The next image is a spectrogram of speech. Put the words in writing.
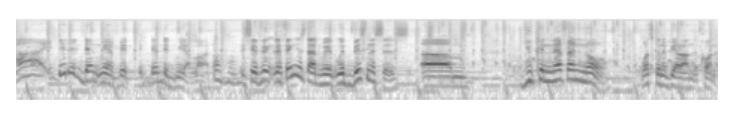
Uh, it didn't dent me a bit. It dented me a lot. You see, the thing, the thing is that with, with businesses, um, you can never know what's going to be around the corner.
